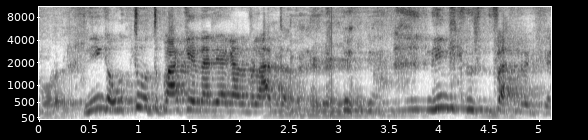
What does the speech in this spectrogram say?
போடாது நீங்க உத்து உத்து பாக்க நிறைய கதை நீங்க பாருங்க.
